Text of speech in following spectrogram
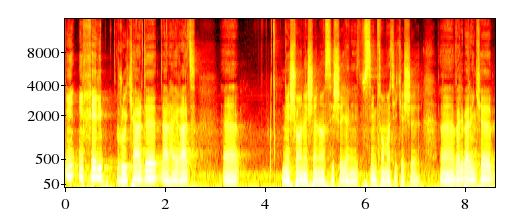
این خیلی روی کرده در حقیقت نشانه شناسیشه یعنی سیمتوماتیکشه. ولی برای اینکه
